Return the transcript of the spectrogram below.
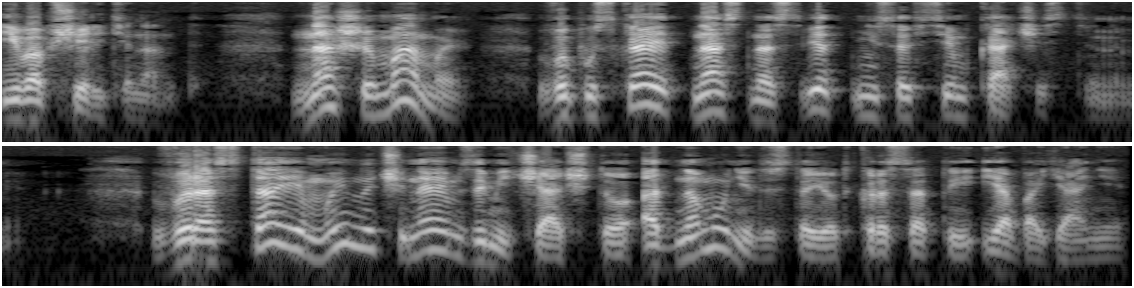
И вообще, лейтенант, наши мамы выпускает нас на свет не совсем качественными. Вырастая, мы начинаем замечать, что одному недостает красоты и обаяния,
